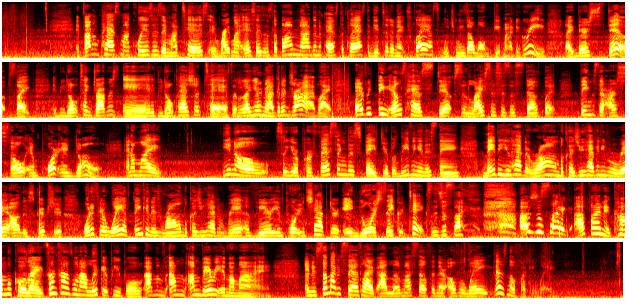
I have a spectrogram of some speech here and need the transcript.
if I don't pass my quizzes and my tests and write my essays and stuff, I'm not going to pass the class to get to the next class, which means I won't get my degree. Like there's steps. Like if you don't take driver's ed, if you don't pass your test, you're not going to drive. Like everything else has steps and licenses and stuff, but things that are so important don't. And I'm like, you know, so you're professing this faith, you're believing in this thing. Maybe you have it wrong because you haven't even read all the scripture. What if your way of thinking is wrong because you haven't read a very important chapter in your sacred text? It's just like, I was just like, I find it comical. Like sometimes when I look at people, I'm, I'm, I'm very in my mind. And if somebody says like, I love myself and they're overweight, there's no fucking way.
